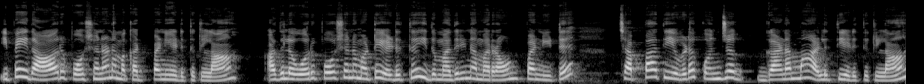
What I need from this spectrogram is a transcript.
இப்போ இதை ஆறு போர்ஷனாக நம்ம கட் பண்ணி எடுத்துக்கலாம். அதில் ஒரு போர்ஷனை மட்டும் எடுத்து இது மாதிரி நம்ம ரவுண்ட் பண்ணிவிட்டு சப்பாத்தியை விட கொஞ்சம் கனமாக அழுத்தி எடுத்துக்கலாம்.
